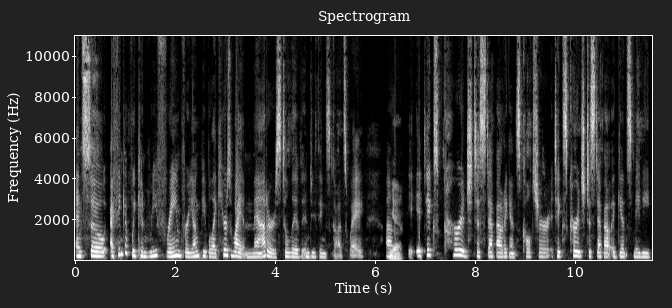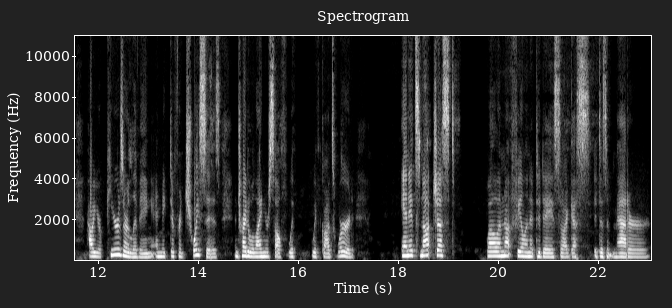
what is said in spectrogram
and so i think if we can reframe for young people like here's why it matters to live and do things god's way um, yeah. it, it, takes courage to step out against culture. It takes courage to step out against maybe how your peers are living and make different choices and try to align yourself with with God's word. And it's not just, well, I'm not feeling it today, so I guess it doesn't matter.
